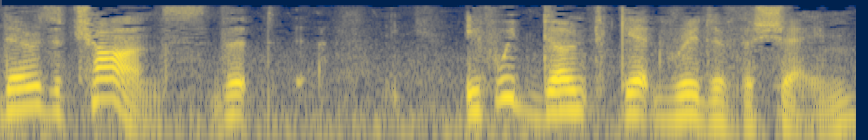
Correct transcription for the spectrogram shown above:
there is a chance that if we don't get rid of the shame,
